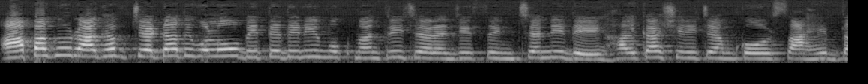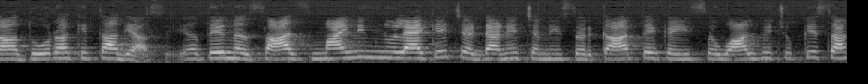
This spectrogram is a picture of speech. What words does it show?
ਆਪ ਰਾਘਵ ਚੱਡਾ ਦੇ ਵੱਲੋਂ ਬੀਤੇ ਦਿਨੀ ਮੁੱਖ ਮੰਤਰੀ ਚਰਨਜੀਤ ਸਿੰਘ ਚੰਨੀ ਦੇ ਹਲਕਾ ਸ਼੍ਰੀ ਚਮਕੌਰ ਸਾਹਿਬ ਦਾ ਦੌਰਾ ਕੀਤਾ ਗਿਆ ਸੀ ਅਤੇ ਨਸਾਜ਼ ਮਾਈਨਿੰਗ ਨੂੰ ਲੈ ਕੇ ਚੱਡਾ ਨੇ ਚੰਨੀ ਸਰਕਾਰ ਤੇ ਕਈ ਸਵਾਲ ਵੀ ਚੁੱਕੇ ਸਨ।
